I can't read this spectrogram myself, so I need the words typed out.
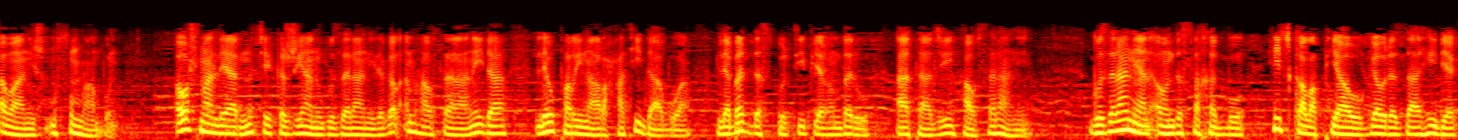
ئەوانیش موسڵمان بوون ئەوەشمان لە یاد نەچێ کە ژیان و گوزەرانی لەگەڵ ئەم هاوسەرانەیدا لەو پەڕی ناڕەحەتی دابووە لەبەر دەستکورتی پێغەمبەر و ئاتاجی هاوسەرانی گوزەرانیان ئەوەندە سەخت بوو هیچ کەڵە پیاو و گەورە زاهیدێک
